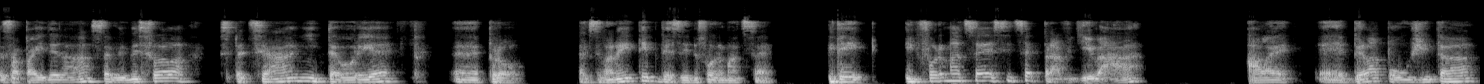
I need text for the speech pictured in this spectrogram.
za Bidena se vymyslela speciální teorie e, pro takzvaný typ dezinformace, kdy informace je sice pravdivá, ale e, byla použita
